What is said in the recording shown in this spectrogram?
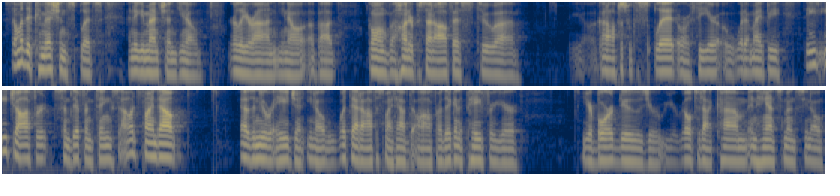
Some of the commission splits, I know you mentioned, you know, earlier on, you know, about going 100% office to uh, Uh, you know, an office with a split or a fee or, what it might be. They each offer some different things. So I would find out as a newer agent, you know, what that office might have to offer. Are they going to pay for your your board dues, your your realtor.com enhancements, you know,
